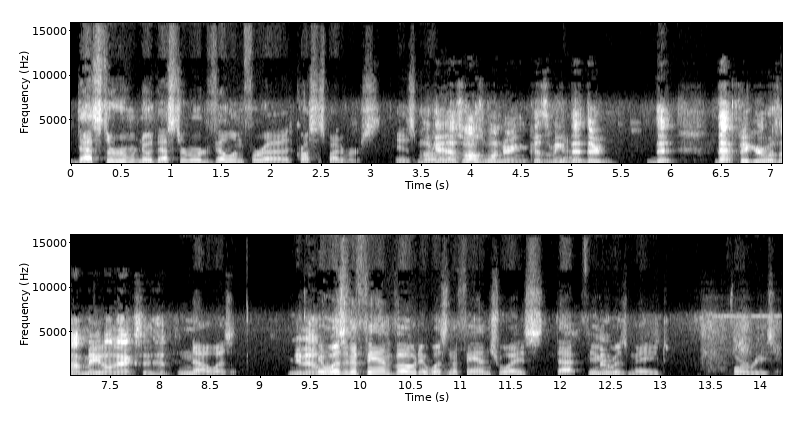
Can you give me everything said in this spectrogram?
That's the rumor. No, that's the rumored villain for uh, Across the Spider Verse. Is more Okay, that's what I was wondering because I mean Yeah. that they're that that figure was not made on accident. no, it wasn't. You know, It wasn't a fan vote. It wasn't a fan choice. That figure No. was made for a reason.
